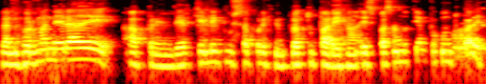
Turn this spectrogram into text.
la mejor manera de aprender qué le gusta, por ejemplo, a tu pareja es pasando tiempo con tu pareja.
